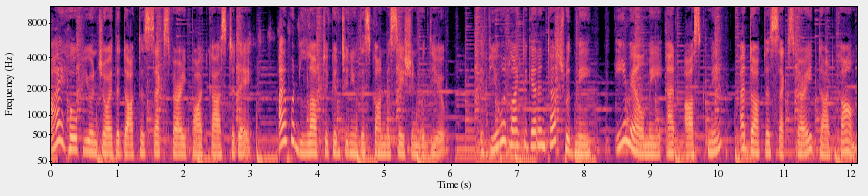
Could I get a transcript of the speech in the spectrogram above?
I hope you enjoyed the Dr. Sex Fairy podcast today. I would love to continue this conversation with you. If you would like to get in touch with me, email me at askme at drsexfairy.com.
